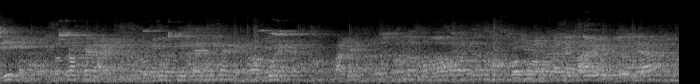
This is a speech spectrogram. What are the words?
Sí, como vosotros queráis. Lo único que quita es que no cuenta, ¿vale? Como, vale, yo ya...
